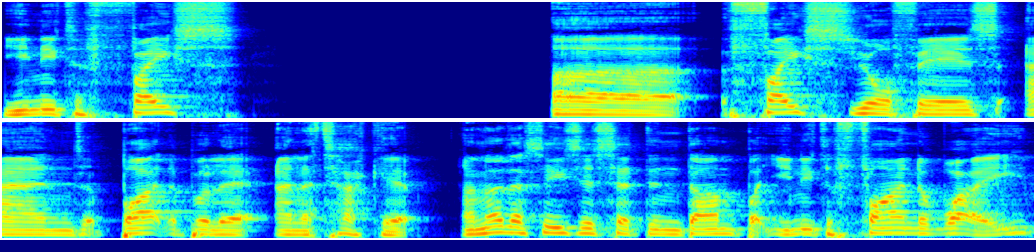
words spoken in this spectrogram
you need to face uh, face your fears and bite the bullet and attack it. I know that's easier said than done, but you need to find a way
